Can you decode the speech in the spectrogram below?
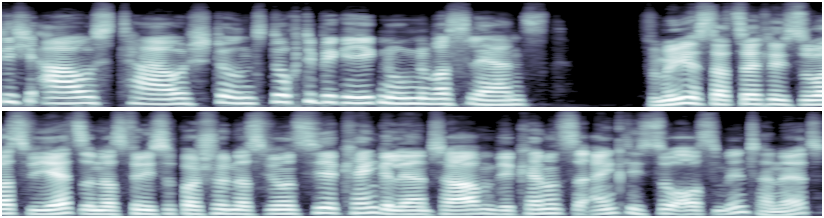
dich austauscht und durch die Begegnungen was lernst? Für mich ist tatsächlich sowas wie jetzt, und das finde ich super schön, dass wir uns hier kennengelernt haben. Wir kennen uns eigentlich so aus dem Internet.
